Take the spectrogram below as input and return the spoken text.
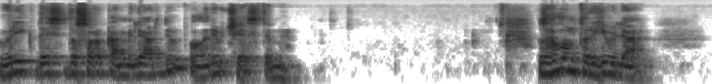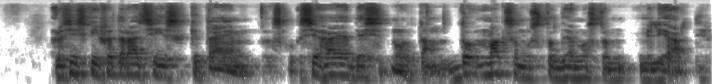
в рік десь до 40 мільярдів доларів чистими. Загалом торгівля Російської Федерації з Китаєм сягає десь ну, там, до максимум 190 мільярдів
